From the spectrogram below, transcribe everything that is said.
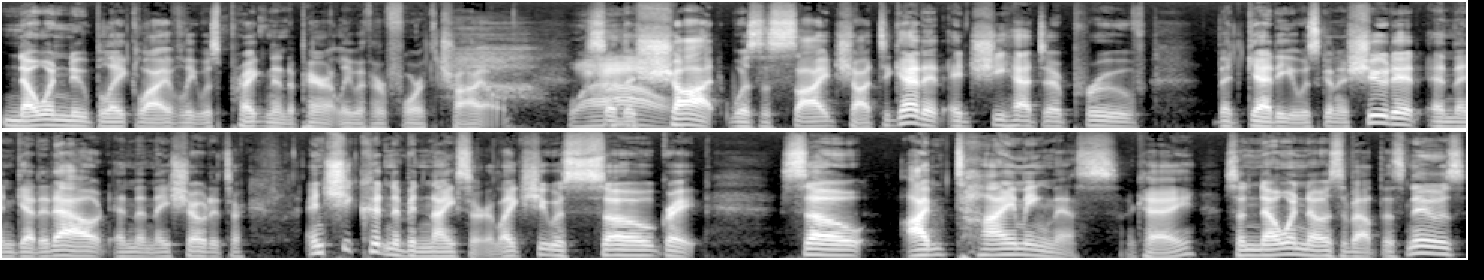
no one knew Blake Lively was pregnant apparently with her fourth child. Wow. So the shot was a side shot to get it, and she had to approve that Getty was going to shoot it and then get it out, and then they showed it to her. And she couldn't have been nicer. Like she was so great. So I'm timing this, okay? So no one knows about this news.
